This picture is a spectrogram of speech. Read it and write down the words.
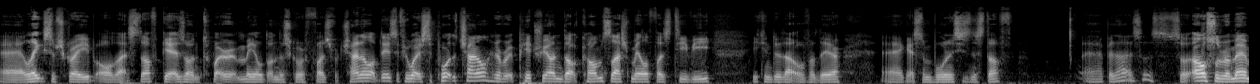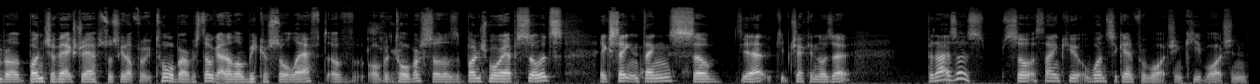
Uh, like, subscribe, all that stuff. Get us on Twitter at mailed underscore fuzz for channel updates. If you want to support the channel, head over to patreon.com slash TV. You can do that over there. Uh, get some bonuses and stuff. Uh, but that is us. So also remember a bunch of extra episodes going up for October. We've still got another week or so left of, of October, so there's a bunch more episodes, exciting things. So yeah, keep checking those out. But that is us. So thank you once again for watching. Keep watching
